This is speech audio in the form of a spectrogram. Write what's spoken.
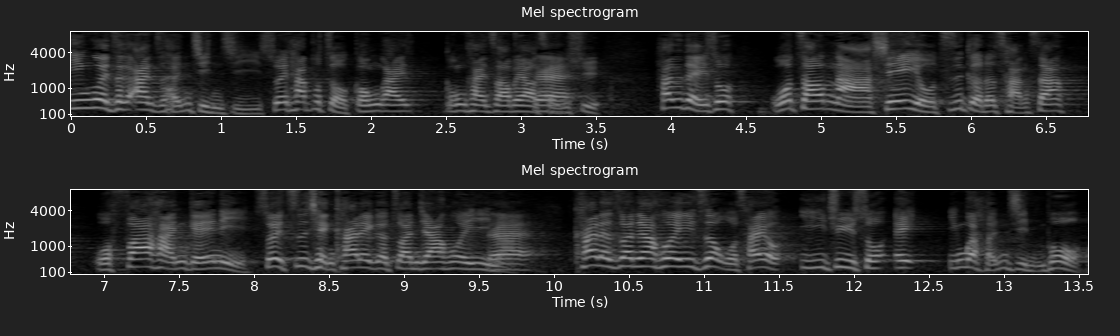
因为这个案子很紧急，所以他不走公开公开招标程序。他是等于说，我找哪些有资格的厂商，我发函给你。所以之前开了一个专家会议嘛，开了专家会议之后，我才有依据说，哎，因为很紧迫，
